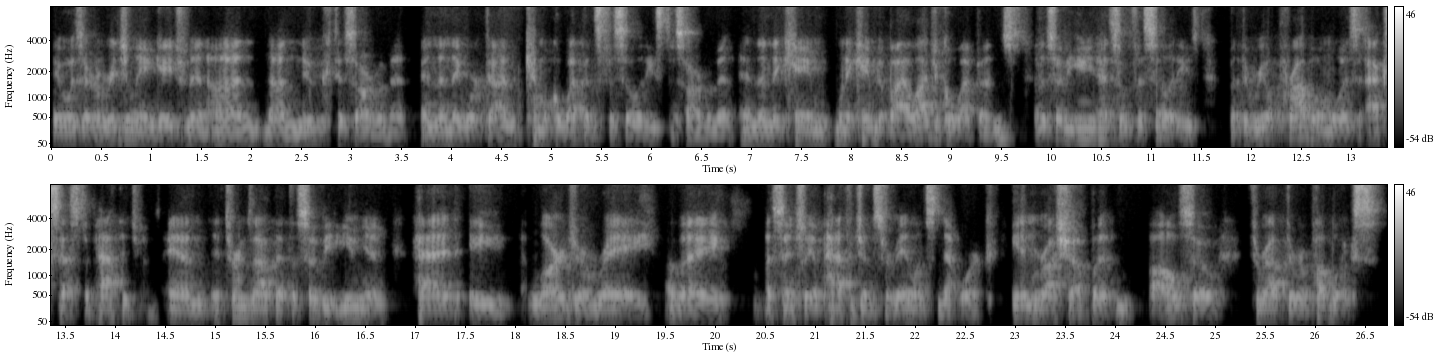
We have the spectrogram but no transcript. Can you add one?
it was an originally engagement on, non nuke disarmament and then they worked on chemical weapons facilities disarmament. And then they came when it came to biological weapons the Soviet Union had some facilities but the real problem was access to pathogens. And it turns out that the Soviet Union had a large array of a essentially a pathogen surveillance network in Russia, but also throughout the republics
